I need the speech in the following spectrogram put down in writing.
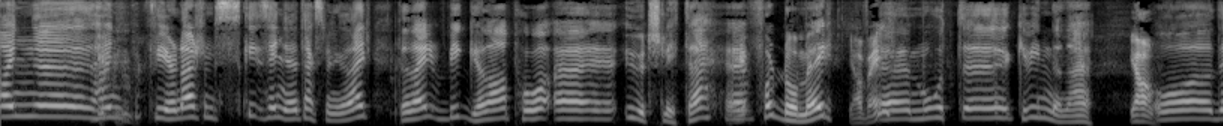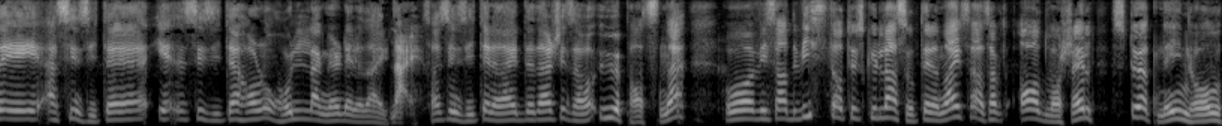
han, eh, han fyren der som sk- sender den tekstmeldinga der, det der bygger da på utslitte fordommer Ja mot kvinnene. Ja. Og det, jeg syns ikke, jeg synes ikke det har noe hold lenger, det der. Nei. Så jeg synes ikke Det der Det der synes jeg var upassende. Og hvis jeg hadde visst at du skulle lese opp det der, så hadde jeg sagt advarsel, støtende innhold,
